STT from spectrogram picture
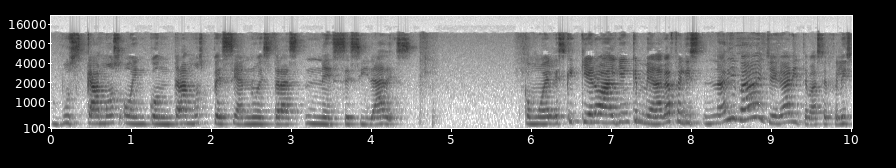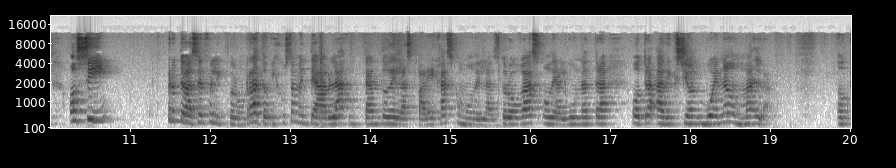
buscamos o encontramos pese a nuestras necesidades. Como él, es que quiero a alguien que me haga feliz. Nadie va a llegar y te va a hacer feliz. O sí, pero te va a hacer feliz por un rato. Y justamente habla tanto de las parejas como de las drogas o de alguna otra, otra adicción, buena o mala. ¿ok?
